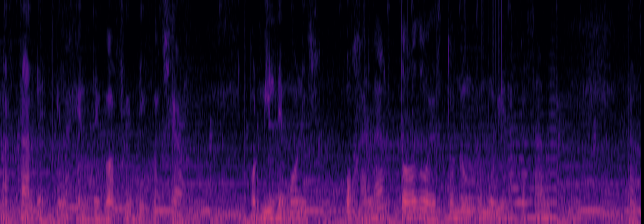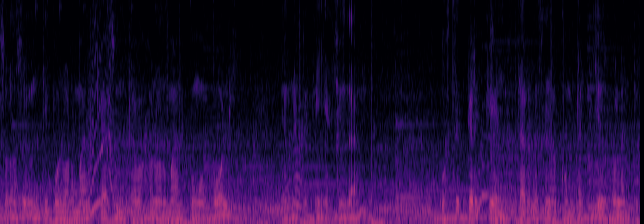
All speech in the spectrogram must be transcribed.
Más tarde, el agente Godfrey dijo a Cher, por mil demonios, ojalá todo esto nunca me hubiera pasado. Tan solo soy un tipo normal que hace un trabajo normal como poli en una pequeña ciudad. ¿Usted cree que el estar relacionado con platillos volantes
